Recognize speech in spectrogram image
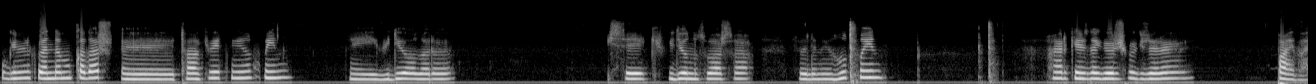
bugünlük benden bu kadar. Ee, takip etmeyi unutmayın. Ee, videoları istek videonuz varsa söylemeyi unutmayın. Herkesle görüşmek üzere. Bay bay.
